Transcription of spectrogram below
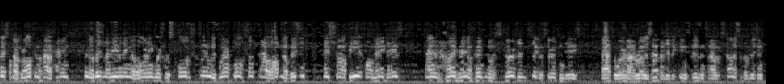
They shall broken without hang. In the vision of evening, the morning which was full, clear with wherefore shalt thou have no vision. It shall be for many days, and I may offend no certain, sick of certain days. Afterward I rose up into the king's business, I was astonished at the vision,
